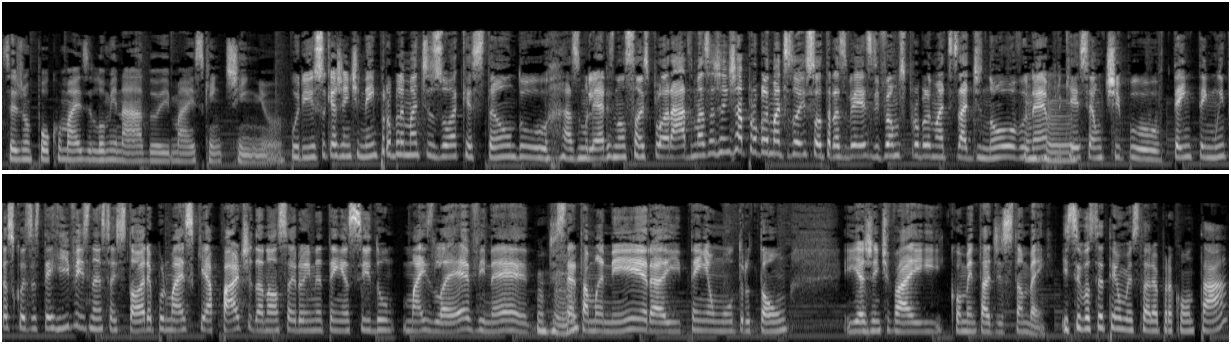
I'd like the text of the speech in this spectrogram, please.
seja um pouco mais iluminado e mais quentinho. Por isso que a gente nem problematizou a questão do as mulheres não são exploradas, mas a gente já problematizou isso outras vezes e vamos problematizar de novo, né? Uhum. Porque esse é um tipo. Tem, tem muitas coisas terríveis nessa história, por mais que a parte da nossa heroína tenha sido mais leve, né? De Uhum. certa maneira, e tenha um outro tom. E a gente vai comentar disso também. E se você tem uma história pra contar,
